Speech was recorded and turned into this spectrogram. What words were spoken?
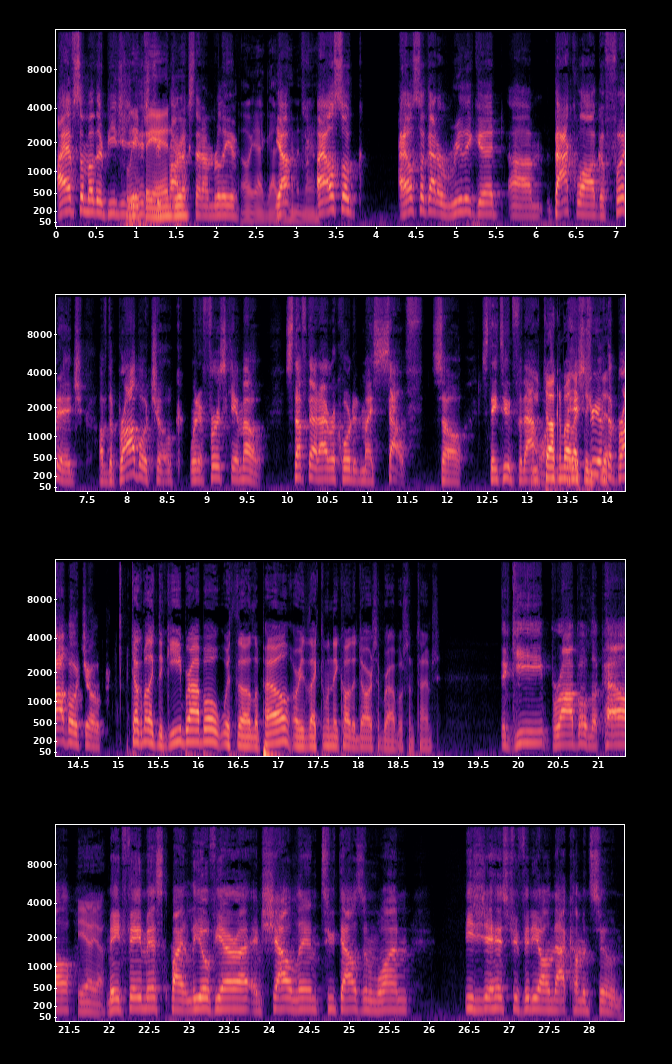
I have some other BJJ Felipe history Andrew. products that I'm really Oh yeah, got yeah. him in there. I also I also got a really good um, backlog of footage of the Bravo choke when it first came out, stuff that I recorded myself. So stay tuned for that. You one. talking about, the like, the- history of the- the Bravo choke? Talking about like the Guy Bravo with the lapel, or like when they call the Darsa Bravo sometimes. The Guy Bravo lapel. Yeah, yeah. made famous by Leo Vieira and Shaolin 2001 BJJ history video on that coming soon.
